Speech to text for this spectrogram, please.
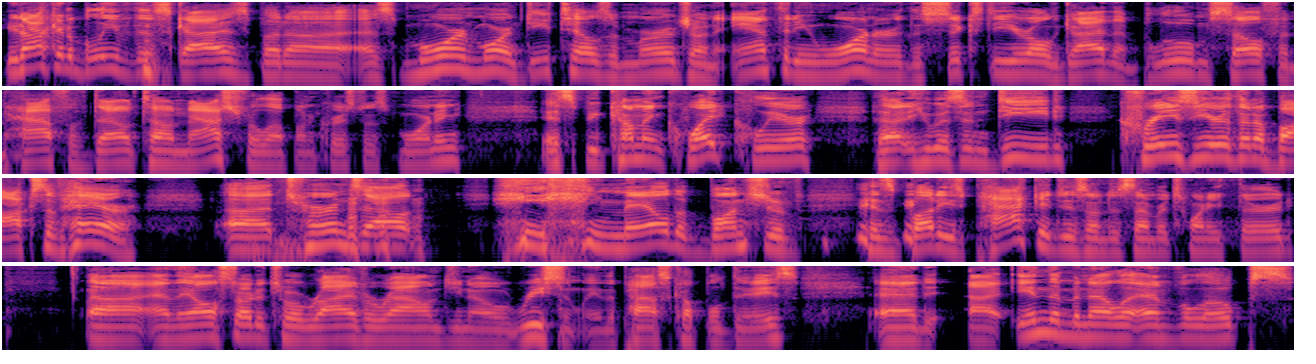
You're not going to believe this, guys, but uh, as more and more details emerge on Anthony Warner, the 60 year old guy that blew himself and half of downtown Nashville up on Christmas morning, it's becoming quite clear that he was indeed crazier than a box of hair. Uh, turns out he, he mailed a bunch of his buddies' packages on December 23rd. Uh, and they all started to arrive around, you know, recently in the past couple days. And uh, in the Manila envelopes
